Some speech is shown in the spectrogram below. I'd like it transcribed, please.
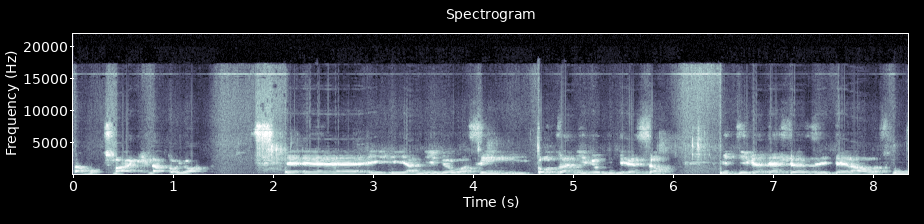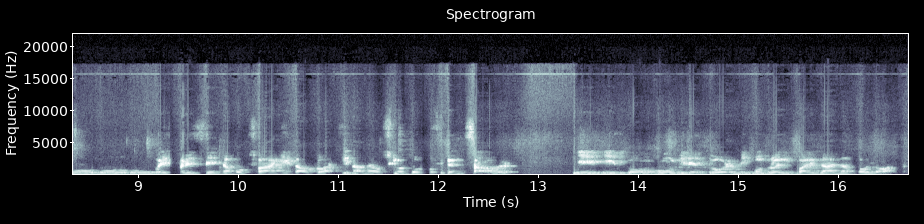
da Volkswagen e da Toyota. É, é, e, e, a nível, assim, todos a nível de direção. E tive até a chance de ter aulas com o, o, o ex-presidente da Volkswagen da Auto Latina, né, o senhor Wolfgang Sauer, e, e com um diretor de controle de qualidade da Toyota.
